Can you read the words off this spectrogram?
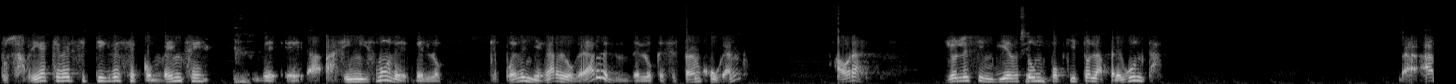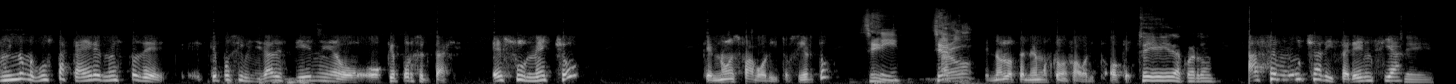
pues habría que ver si Tigres se convence de, eh, a, sí mismo de, lo que pueden llegar a lograr, de lo que se están jugando. Ahora, yo les invierto Sí. un poquito la pregunta. A, a mí no me gusta caer en esto de eh, qué posibilidades tiene o, o qué porcentaje. Es un hecho que no es favorito, ¿cierto? Sí. Sí. Cierto. Claro, Que no lo tenemos como favorito. Ok. Sí, de acuerdo. Hace mucha diferencia Sí.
